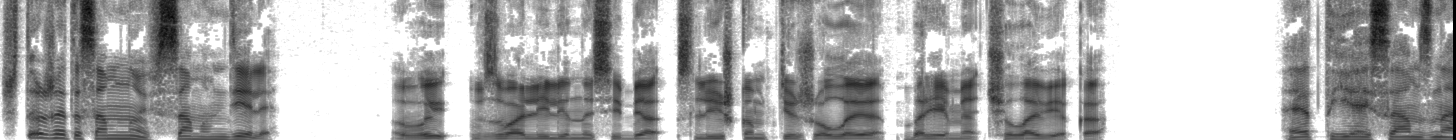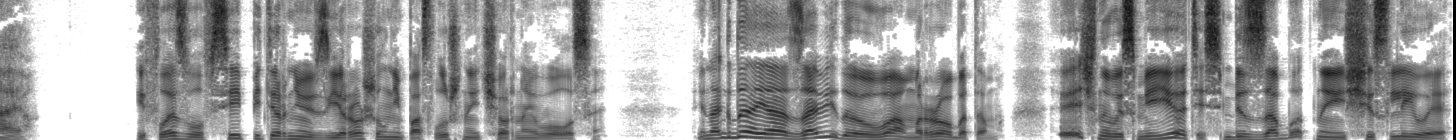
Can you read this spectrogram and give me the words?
Что же это со мной в самом деле?» Вы взвалили на себя слишком тяжелое бремя человека. Это я и сам знаю. И Флезвелл всей пятерней взъерошил непослушные черные волосы. Иногда я завидую вам, роботам. Вечно вы смеетесь, беззаботные и счастливые.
